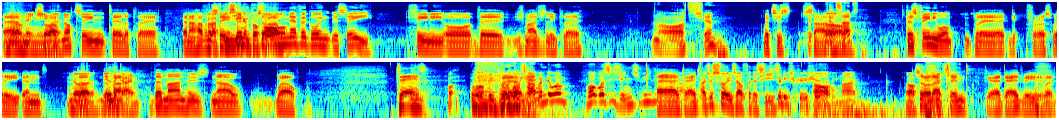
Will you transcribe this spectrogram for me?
Um, No, me So. I've not seen Taylor play, and I haven't But seen. you've seen the- him So. I'm never going to see Feeney or the Xhemajli play, Oh, that's a shame. which is Oh. sad. Feel sad. Because Feeney won't play uh, for us, will he? And No, the, the, other ma- guy. the man who's now, well, dead, What, won't be playing. what's again? happened to him? What was his injury? Uh, dead. I just saw he was out for the He's season. done his cruise Oh man. Oh, So that's him. Yeah, dead. Really. Well,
